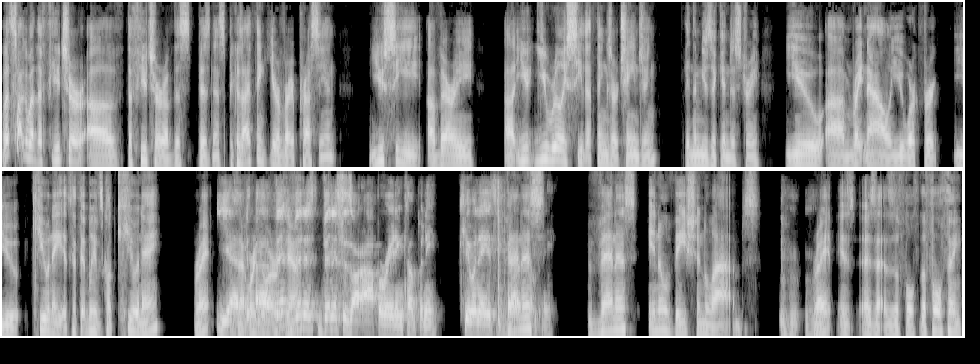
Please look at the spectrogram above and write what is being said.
Let's talk about the future of the future of this business because I think you're very prescient. You see a very uh, you you really see that things are changing in the music industry. You um, right now you work for you Q and A. I believe it's called Q and A, right? Yeah, is that where you uh, are right now? Venice, Venice is our operating company. Q and A is the Venice. Company. Venice Innovation Labs, mm-hmm, mm-hmm. right? Is is is the full the full thing.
